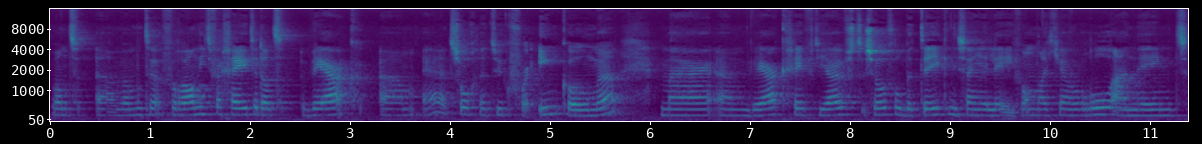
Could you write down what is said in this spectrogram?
Want uh, we moeten vooral niet vergeten dat werk, um, hè, het zorgt natuurlijk voor inkomen. Maar um, werk geeft juist zoveel betekenis aan je leven. Omdat je een rol aanneemt.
